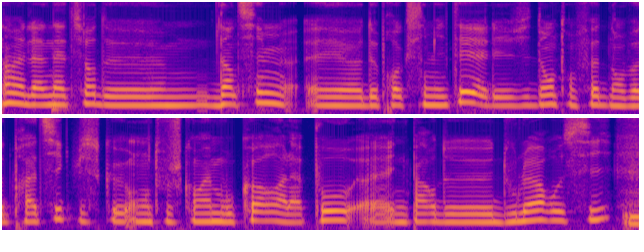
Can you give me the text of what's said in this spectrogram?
Non, la nature d'intime et euh, de proximité, elle est évidente en fait dans votre pratique puisqu'on touche quand même au corps, à la peau, à une part de douleur aussi. Mm, mm.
